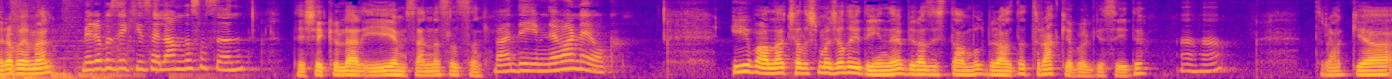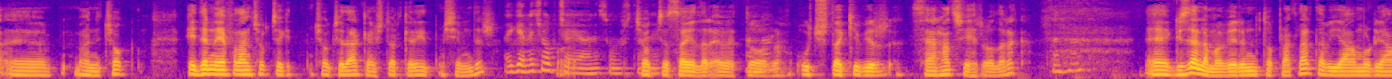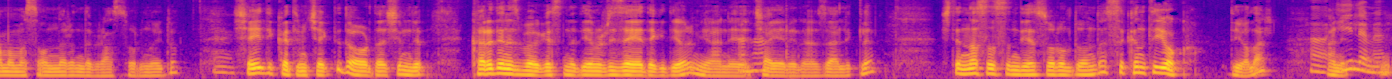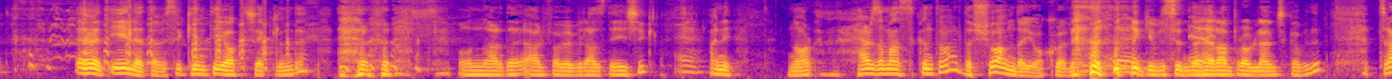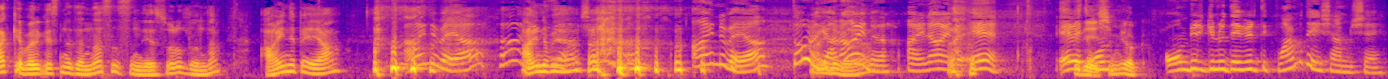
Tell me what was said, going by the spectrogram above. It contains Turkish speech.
Merhaba Emel. Merhaba Zeki, selam nasılsın? Teşekkürler, iyiyim. Sen nasılsın? Ben de iyiyim. Ne var ne yok? İyi valla çalışmacalıydı yine. Biraz İstanbul, biraz da Trakya bölgesiydi. Hı hı. Trakya, e, hani çok Edirne'ye falan çokça çokça derken 3-4 kere gitmişimdir. E gene çokça yani sonuçta. Çokça sayılır, evet doğru. Uçtaki bir Serhat şehri olarak. E, güzel ama verimli topraklar. Tabii yağmur yağmaması onların da biraz sorunuydu. Şey dikkatimi çekti de orada şimdi Karadeniz bölgesinde diyelim Rize'ye de gidiyorum yani Çayeli'ne özellikle. İşte nasılsın diye sorulduğunda sıkıntı yok diyorlar. Ha, Hani- iyiyle mi? Evet iyiyle tabii sıkıntı yok şeklinde. Onlarda alfabe biraz değişik. Evet. Hani her zaman sıkıntı var da şu anda yok hani gibisinden her an problem çıkabilir. Trakya bölgesinde de nasılsın diye sorulduğunda aynı be ya. Aynı be ya. Ha, Aynı be ya. güzelmiş. aynı be ya. Doğru Aynı yani be ya. aynı. Aynı aynı. E, evet, Bir değişim on- yok. 11 günü devirdik. Var mı değişen bir şey?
